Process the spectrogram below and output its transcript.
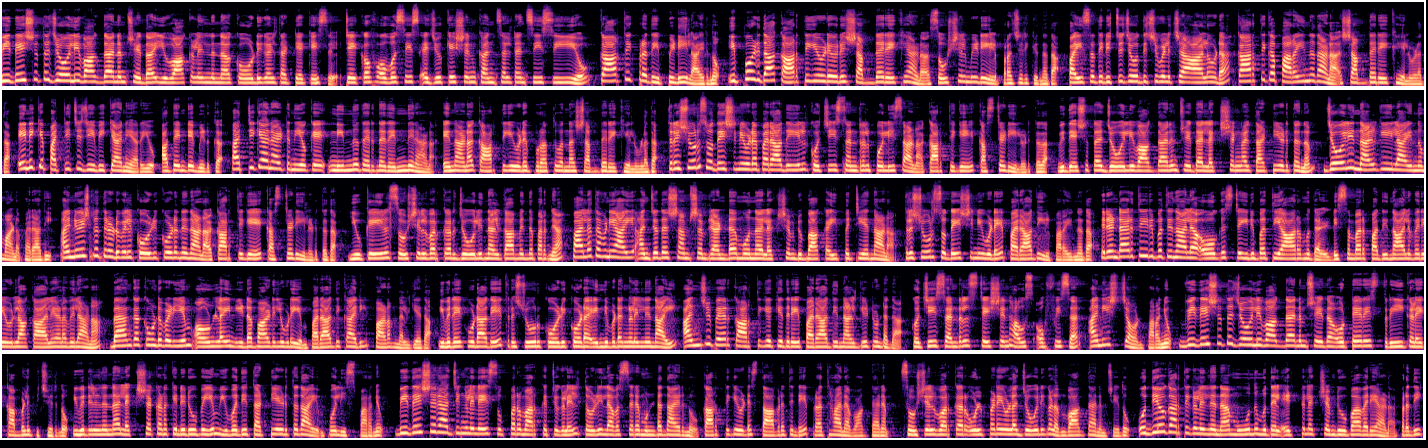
വിദേശത്ത് ജോലി വാഗ്ദാനം ചെയ്ത യുവാക്കളിൽ നിന്ന് കോടികൾ തട്ടിയ കേസിൽ take off overseas education consultancy CEO Karthik Pradeep പിടിയിലായിരുന്നു. ഇപ്പോഴിതാ കാർത്തികയുടെ ഒരു ശബ്ദരേഖയാണ് സോഷ്യൽ മീഡിയയിൽ പ്രചരിക്കുന്നത്. പൈസ തിരിച്ചു ചോദിച്ചു വിളിച്ച ആളോട് കാർത്തിക പറയുന്നതാണ് ശബ്ദരേഖയിലുള്ളത്. എനിക്ക് പറ്റിച്ച് ജീവിക്കാനേ അറിയൂ അതെന്റെ മിടുക്ക്. പറ്റിക്കാനായിട്ട് നീയൊക്കെ നിന്നു തരുന്നത് എന്തിനാണ്? എന്നാണ് കാർത്തികയുടെ പുറത്തുവന്ന ശബ്ദരേഖയിലുള്ളത്. തൃശൂർ സ്വദേശിനിയുടെ പരാതിയിൽ കൊച്ചി സെൻട്രൽ പോലീസാണ് കാർത്തികയെ കസ്റ്റഡിയിലെടുത്തത്. വിദേശത്ത് ജോലി വാഗ്ദാനം ചെയ്ത ലക്ഷ്യങ്ങൾ തട്ടിയെടുത്തെന്നും ജോലി നൽകിയില്ല എന്നുമാണ് പരാതി. അന്വേഷണത്തിനൊടുവിൽ കോഴിക്കോട് നിന്നാണ് കാർത്തികയെ കസ്റ്റഡിയിലെടുത്തത്. യു കെയിൽ സോഷ്യൽ വർക്കർ ജോലി നൽകാമെന്ന് പറഞ്ഞ് പലതവണയായി അഞ്ച് ദശാംശം രണ്ട് മൂന്ന് ലക്ഷം രൂപ കൈപ്പറ്റിയെന്നാണ് തൃശൂർ സ്വദേശിനിയുടെ പരാതിയിൽ പറയുന്നത്. രണ്ടായിരത്തി ഇരുപത്തിനാല് ഓഗസ്റ്റ് ഇരുപത്തിയാറ് മുതൽ ഡിസംബർ പതിനാല് വരെയുള്ള കാലയളവിലാണ് ബാങ്ക് അക്കൗണ്ട് വഴിയും ഓൺലൈൻ ഇടപാടിലൂടെയും പരാതിക്കാരി പണം നൽകിയത്. ഇവരെ കൂടാതെ തൃശൂർ കോഴിക്കോട് എന്നിവിടങ്ങളിൽ നിന്നായി അഞ്ചു പേർ കാർത്തികയ്ക്കെതിരെ പരാതി നൽകിയിട്ടുണ്ടെന്ന് Kochi central station house officer Aneesh John പറഞ്ഞു. വിദേശത്ത് ജോലി വാഗ്ദാനം ചെയ്ത ഒട്ടേറെ സ്ത്രീകളെ കബളിപ്പിച്ചിരുന്നു. ഇവരിൽ നിന്ന് ലക്ഷക്കണക്കിന് രൂപയും യുവതി തട്ടിയെടുത്തതായും പോലീസ് പറഞ്ഞു. വിദേശ രാജ്യങ്ങളിലെ സൂപ്പർ മാർക്കറ്റുകളിൽ തൊഴിലവസരമുണ്ടെന്നായിരുന്നു കാർത്തികയുടെ സ്ഥാപനത്തിന്റെ പ്രധാന വാഗ്ദാനം. സോഷ്യൽ വർക്കർ ഉൾപ്പെടെയുള്ള ജോലികളും വാഗ്ദാനം ചെയ്തു. ഉദ്യോഗാർത്ഥികളിൽ നിന്ന് മൂന്ന് മുതൽ എട്ട് ലക്ഷം രൂപ വരെയാണ് പ്രതി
